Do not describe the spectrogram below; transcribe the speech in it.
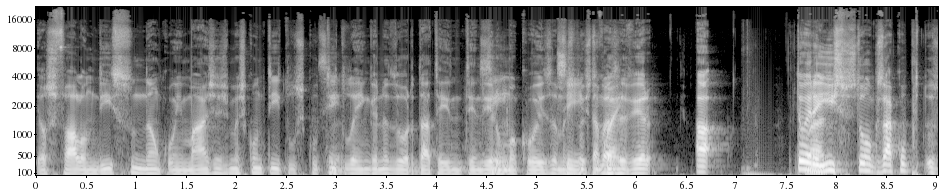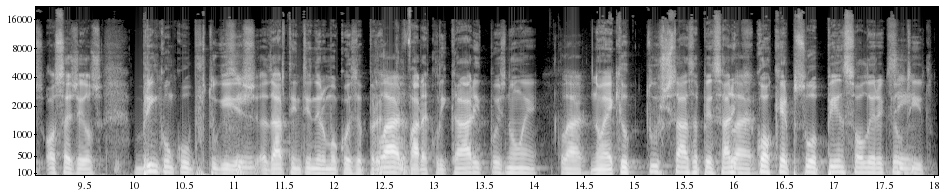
Eles falam disso não com imagens, mas com títulos, que o Sim. título é enganador, dá-te a entender Sim. uma coisa, mas Sim, depois tu também. vais a ver, ah, então era Claro. isto, estão a gozar com o português. Ou seja, eles brincam com o português, Sim. a dar-te a entender uma coisa para Claro. te levar a clicar e depois não é. claro. Não é aquilo que tu estás a pensar e Claro. que qualquer pessoa pensa ao ler aquele Sim. título.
